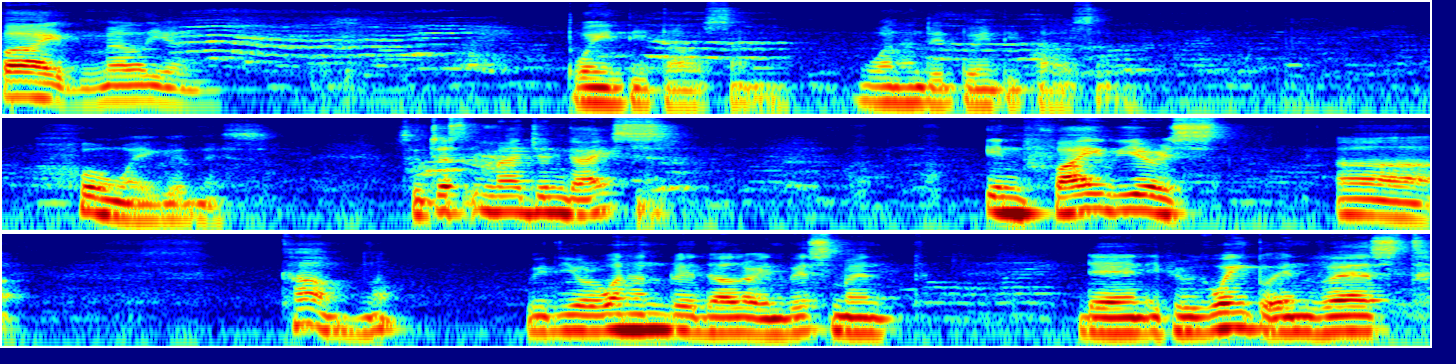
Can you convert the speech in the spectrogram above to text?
5 million 20,000 120,000 oh my goodness. So just imagine guys in five years uh, come no? With your $100 investment then if you're going to invest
